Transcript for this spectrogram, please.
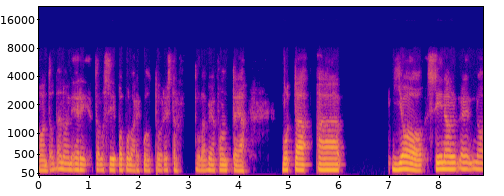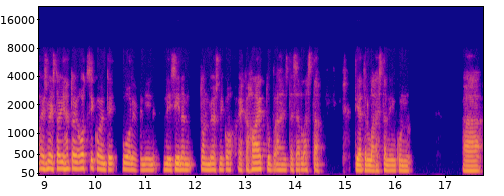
on tota noin eri populaarikulttuurista tulevia fontteja. Mutta ää, joo, siinä on, no esimerkiksi toi, ihan tuo otsikointipuoli, niin, niin siinä on myös niin kuin ehkä haettu vähän sitä sellaista tietynlaista niin kuin, ää,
